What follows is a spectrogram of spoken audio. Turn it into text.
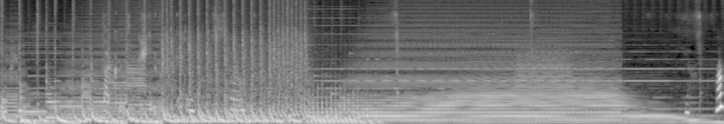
here. That card's actually. So huh?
